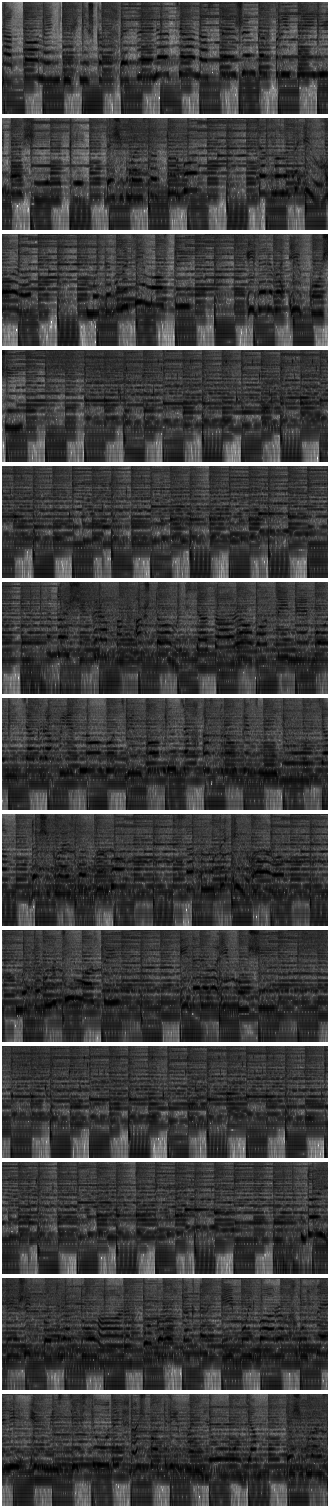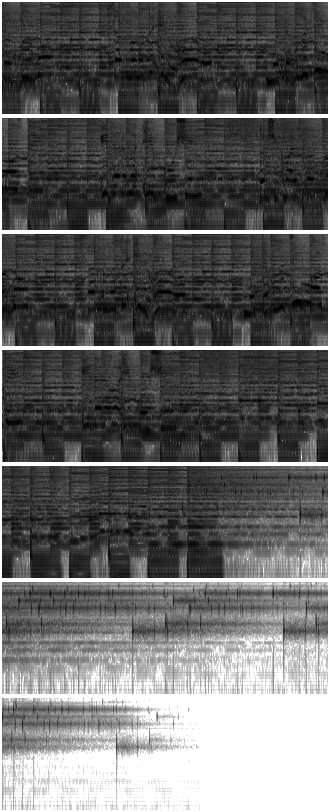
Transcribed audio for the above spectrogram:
на тоненьких ніжках. Веселяться на стежинках притнії дощі, який дощик має сто турбот, сяк молота і that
